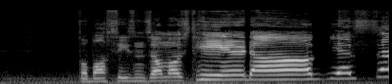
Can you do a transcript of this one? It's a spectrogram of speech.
Football season's almost here, dog. Yes, sir.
